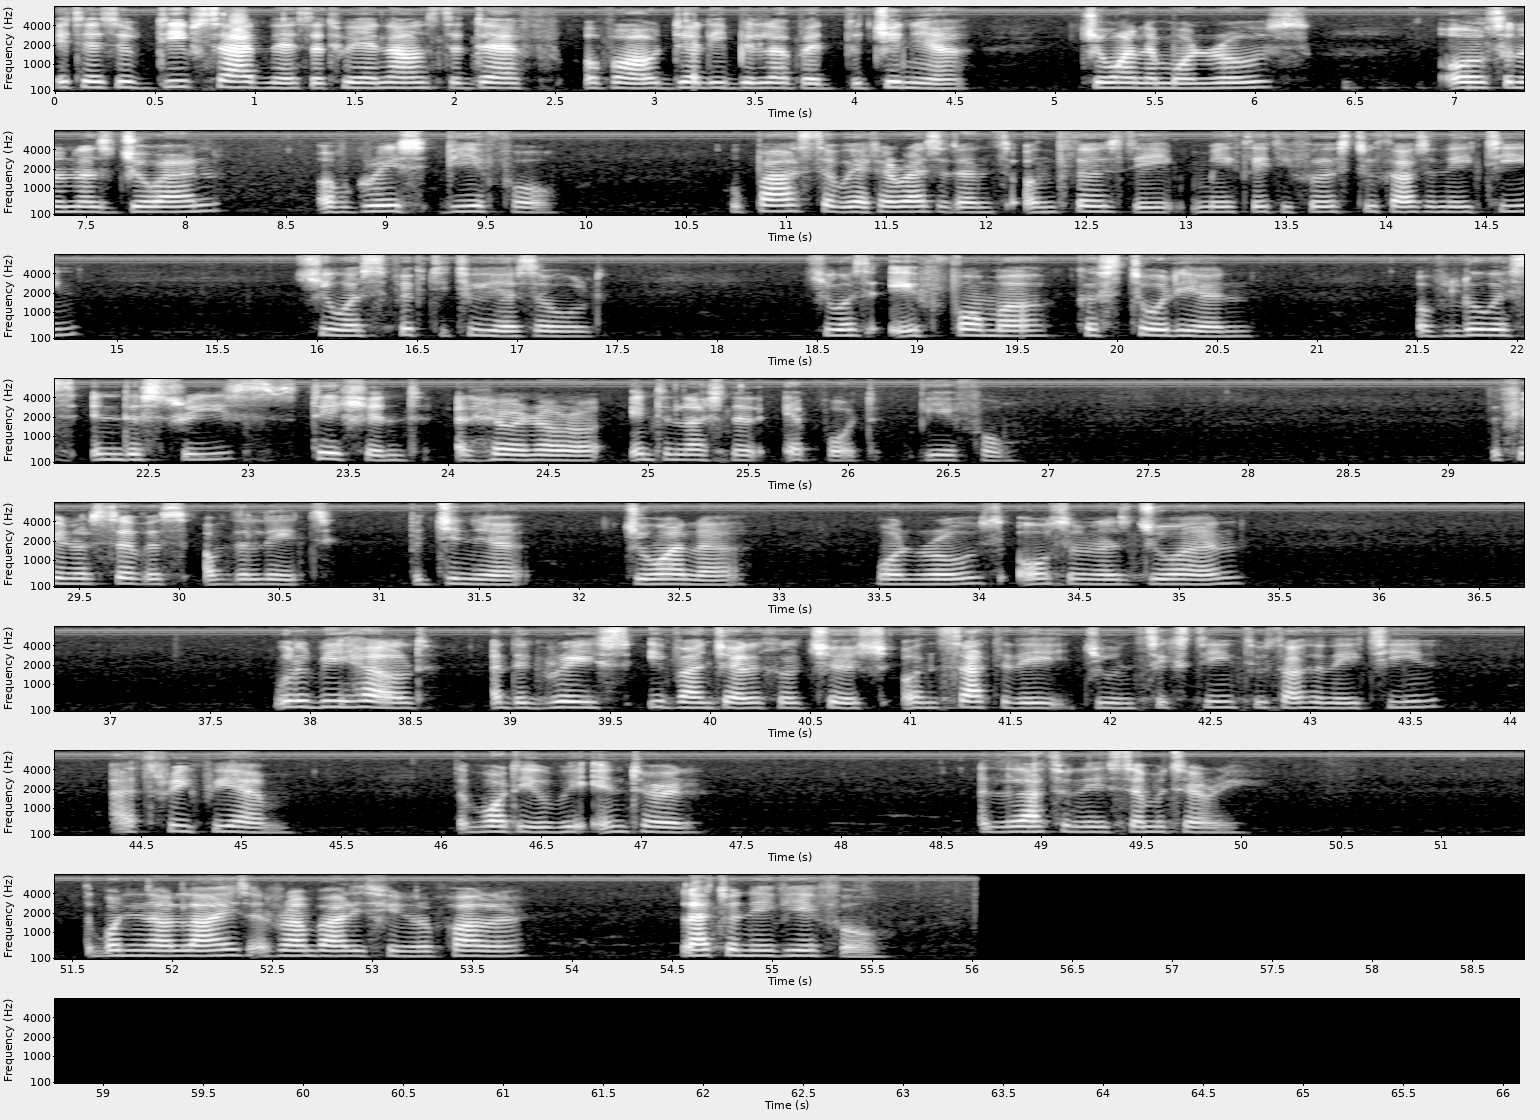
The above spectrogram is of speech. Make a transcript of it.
It is with deep sadness that we announce the death of our dearly beloved Virginia Joanna Monrose, also known as Joanne, of Grace Vieux who passed away at her residence on Thursday, May 31, 2018. She was 52 years old. She was a former custodian of Lewis Industries stationed at Hewanorra International Airport, Vieux the funeral service of the late Virginia Joanna Monrose, also known as Joanne, will be held at the Grace Evangelical Church on Saturday, June 16, 2018 at 3 p.m. The body will be interred at the Latone Cemetery. The body now lies at Rambali's funeral parlor, Latone Viejo.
